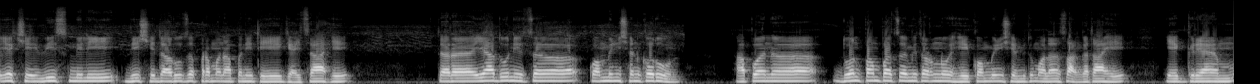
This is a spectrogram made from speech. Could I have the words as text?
एकशे वीस मिली देशी दारूचं प्रमाण आपण इथे घ्यायचं आहे. तर या दोन्हीचं कॉम्बिनेशन करून आपण दोन पंपाचं मित्रांनो हे कॉम्बिनेशन मी तुम्हाला सांगत आहे. एक ग्रॅम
